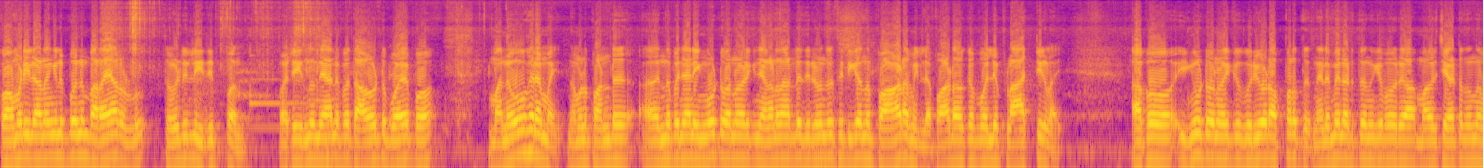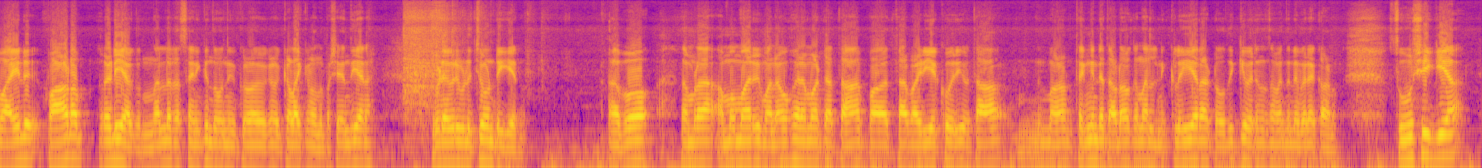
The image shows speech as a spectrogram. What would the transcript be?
കോമഡിയിലാണെങ്കിൽ പോലും പറയാറുള്ളൂ തൊഴിലിൽ ഇരിപ്പെന്ന് പക്ഷേ ഇന്ന് ഞാനിപ്പോൾ താഴോട്ട് പോയപ്പോൾ മനോഹരമായി നമ്മൾ പണ്ട് ഇന്നിപ്പോൾ ഞാൻ ഇങ്ങോട്ട് വന്ന വഴിക്ക് ഞങ്ങളുടെ നാട്ടിൽ തിരുവനന്തപുരം സിറ്റിക്കൊന്നും പാടമില്ല. പാടമൊക്കെ വലിയ ഫ്ലാറ്റുകളായി. അപ്പോൾ ഇങ്ങോട്ട് വന്ന വഴിക്ക് കുരിയോട് അപ്പുറത്ത് നിലമേലടുത്ത് നിൽക്കുമ്പോൾ ഒരു ഒരു ചേട്ടൻ നിന്ന് വയൽ പാടം റെഡിയാക്കുന്നു. നല്ല രസം എനിക്കും തോന്നി കിള- കിളയ്ക്കണമെന്ന്. പക്ഷേ എന്ത് ചെയ്യാനാ? ഇവിടെ അവർ വിളിച്ചുകൊണ്ടിരിക്കുന്നു അപ്പോൾ നമ്മുടെ അമ്മമാർ മനോഹരമായിട്ട് താ വഴിയൊക്കെ ഒരു താ തെങ്ങിന്റെ തടമൊക്കെ നല്ല ക്ലിയറായിട്ട് ഒതുക്കി വരുന്ന സമയത്തിന്റെ ഇവരെ കാണും. സൂക്ഷിക്കുക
